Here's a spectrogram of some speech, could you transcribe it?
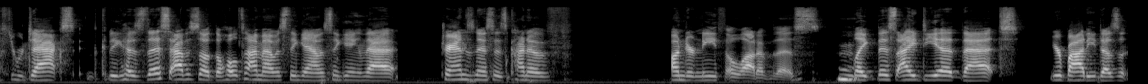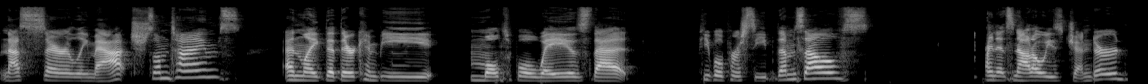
through Dax, because this episode, the whole time I was thinking, I was thinking that transness is kind of underneath a lot of this. Hmm. Like this idea that your body doesn't necessarily match sometimes, and like that there can be multiple ways that people perceive themselves, and it's not always gendered.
